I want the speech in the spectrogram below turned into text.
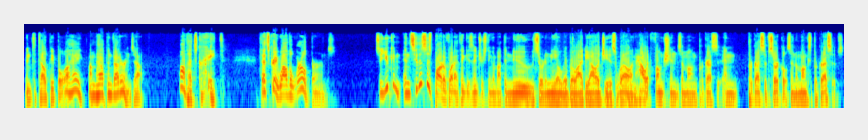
and to tell people, well, hey, I'm helping veterans out. Well, that's great. That's great. While the world burns. So you can, and see, this is part of what I think is interesting about the new sort of neoliberal ideology as well, and how it functions among progressive and progressive circles and amongst progressives.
